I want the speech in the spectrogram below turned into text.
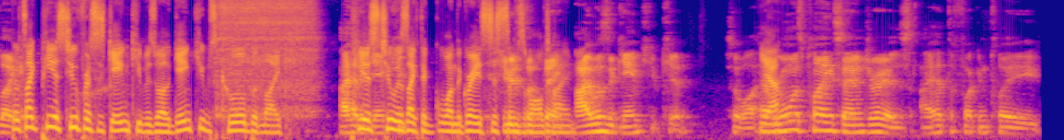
Like, But it's like PS2 versus GameCube as well. GameCube's cool, but like I PS2 is like the one of the greatest Here's systems of the all thing, time. I was a GameCube kid. So while Yeah. everyone was playing San Andreas, I had to fucking play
